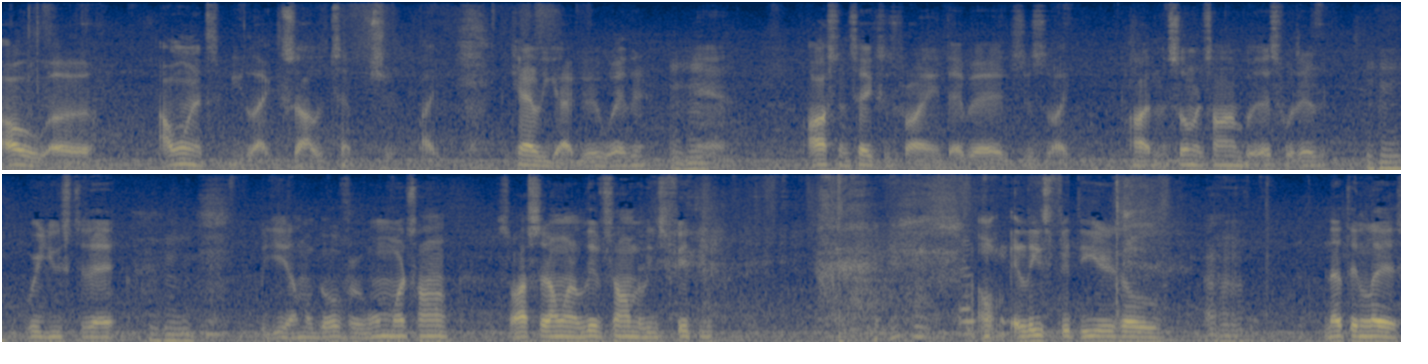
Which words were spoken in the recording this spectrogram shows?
Oh, uh, I want it to be like solid temperature. Like Cali got good weather, Mhm. and Austin, Texas probably ain't that bad. It's just like hot in the summertime, but that's whatever. Mm-hmm. We're used to that. Mm-hmm. But yeah, I'm gonna go over it one more time. So I said I want to live till I'm at least 50. I'm Okay. at least 50 years old, Uh-huh. nothing less.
